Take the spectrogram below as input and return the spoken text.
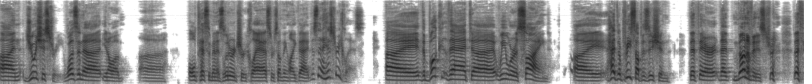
on Jewish history. It wasn't a, you know, a, a Old Testament as literature class or something like that, just in a history class. Uh, the book that uh, we were assigned uh, had the presupposition that there that none of it is true, that,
